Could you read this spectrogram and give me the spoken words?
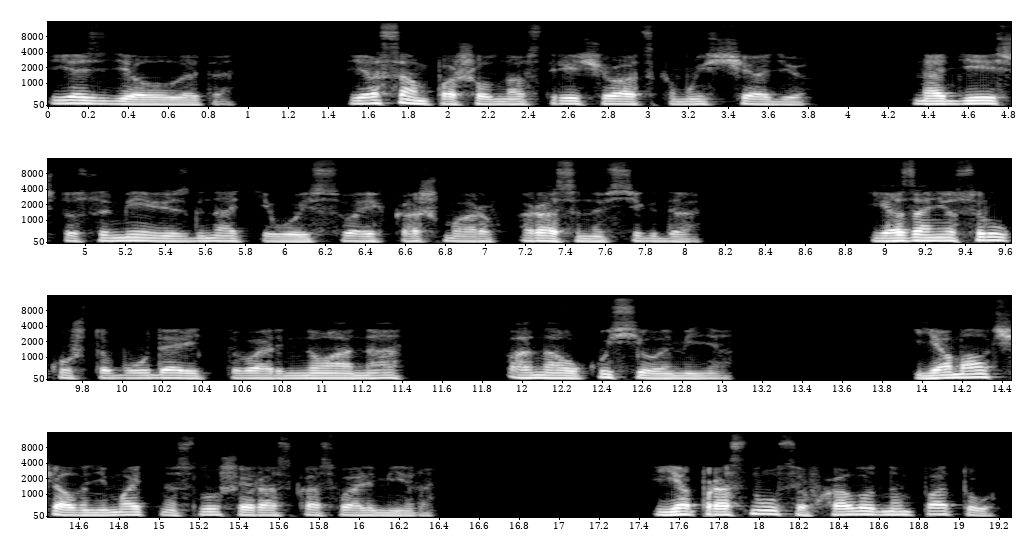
я сделал это. Я сам пошел навстречу адскому исчадию, надеясь, что сумею изгнать его из своих кошмаров раз и навсегда. Я занес руку, чтобы ударить тварь, но она... она укусила меня. Я молчал, внимательно слушая рассказ Вальмира. Я проснулся в холодном поту,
